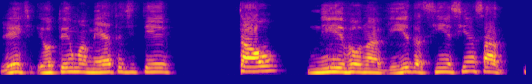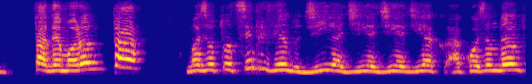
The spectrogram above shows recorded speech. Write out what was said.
Gente, eu tenho uma meta de ter tal nível na vida, assim, assim, assado. Tá demorando? Tá. Mas eu estou sempre vendo dia a dia, dia a dia, a coisa andando.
